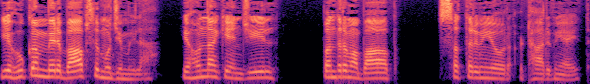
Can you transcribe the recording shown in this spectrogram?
یہ حکم میرے باپ سے مجھے ملا۔ یہنا کی انجیل پندرہواں باپ، سترویں اور اٹھارہویں آیت۔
